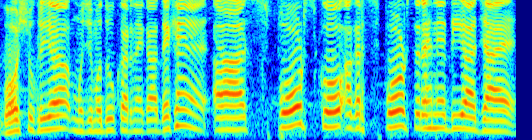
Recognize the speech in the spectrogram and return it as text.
बहुत शुक्रिया मुझे मधु करने का। देखें आ, स्पोर्ट्स को अगर स्पोर्ट्स रहने दिया जाए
